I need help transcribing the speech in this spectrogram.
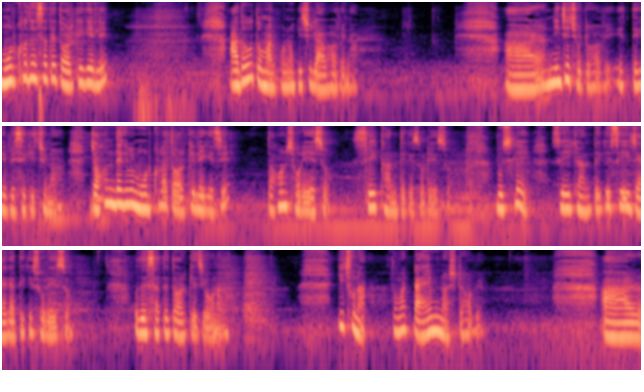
মূর্খদের সাথে তর্কে গেলে আদৌ তোমার কোনো কিছু লাভ হবে না। আর নিজে ছোট হবে, এর থেকে বেশি কিছু না। যখন দেখবে মূর্খরা তর্কে লেগেছে তখন সরে এসো, সেইখান থেকে সরে এসো। বুঝলে? সেইখান থেকে, সেই জায়গা থেকে সরে এসো। ওদের সাথে তর্কে যেও না। কিছু না, তোমার টাইম নষ্ট হবে। আর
